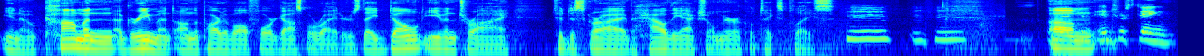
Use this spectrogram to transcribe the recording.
you know common agreement on the part of all four gospel writers. They don't even try to describe how the actual miracle takes place. That's an interesting.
